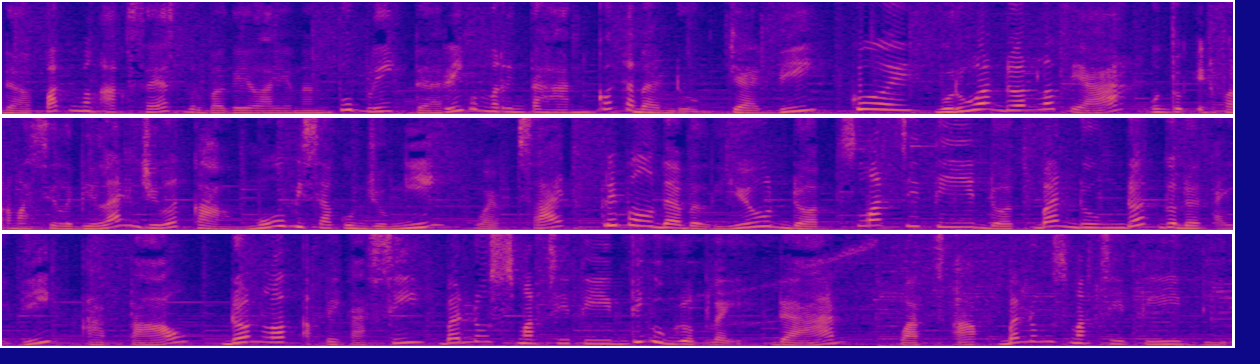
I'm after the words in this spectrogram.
dapat mengakses berbagai layanan publik dari pemerintahan Kota Bandung. Jadi, kuy, buruan download ya. Untuk informasi lebih lanjut, kamu bisa kunjungi website www.smartcity.bandung.go.id atau download aplikasi Bandung Smart City di Google Play dan WhatsApp Bandung Smart City di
